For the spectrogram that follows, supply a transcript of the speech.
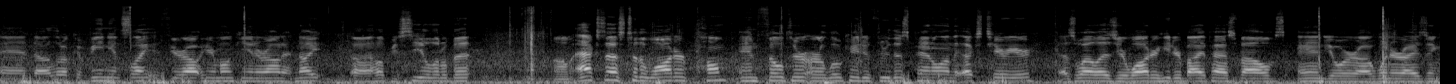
And a little convenience light if you're out here monkeying around at night uh, help you see a little bit. Um, access to the water pump and filter are located through this panel on the exterior, as well as your water heater bypass valves and your uh, winterizing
